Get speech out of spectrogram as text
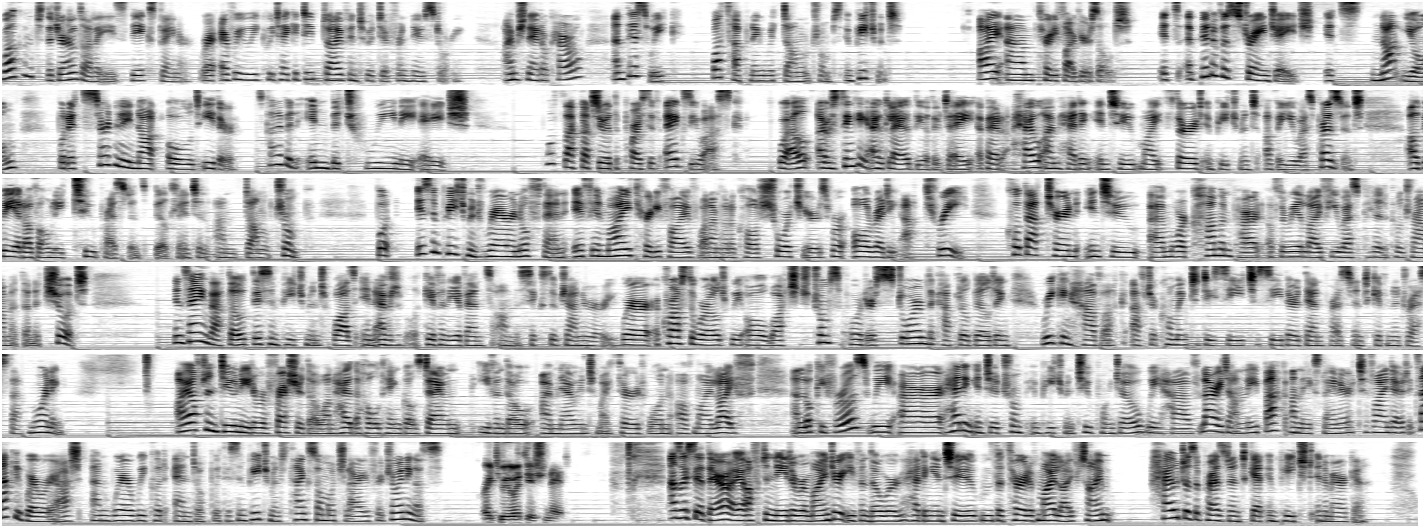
Welcome to the Journal.ie's The Explainer, where every week we take a deep dive into a different news story. I'm Sinead O'Carroll, and this week, what's happening with Donald Trump's impeachment? I am 35 years old. It's a bit of a strange age. It's not young, but it's certainly not old either. It's kind of an in betweeny age. What's that got to do with the price of eggs, you ask? Well, I was thinking out loud the other day about how I'm heading into my third impeachment of a US president, albeit of only two presidents, Bill Clinton and Donald Trump. But is impeachment rare enough then if in my 35, what I'm going to call short years, we're already at three? Could that turn into a more common part of the real life US political drama than it should? In saying that, though, this impeachment was inevitable given the events on the 6th of January, where across the world we all watched Trump supporters storm the Capitol building, wreaking havoc after coming to DC to see their then president give an address that morning. I often do need a refresher though on how the whole thing goes down, even though I'm now into my third one of my life. And lucky for us, we are heading into Trump impeachment 2.0. We have Larry Donnelly back on the explainer to find out exactly where we're at and where we could end up with this impeachment. Thanks so much, Larry, for joining us. Great to be with you, Sinead. As I said there, I often need a reminder, even though we're heading into the third of my lifetime. How does a president get impeached in America?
